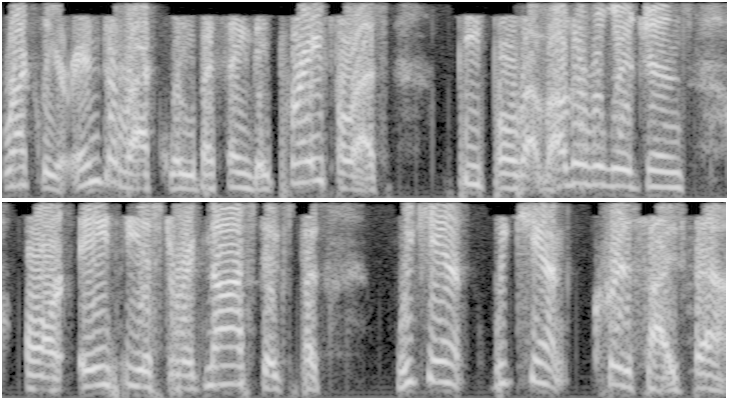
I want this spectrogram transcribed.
directly or indirectly, by saying they pray for us, people of other religions or atheists or agnostics, but we can't we can't criticize them,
